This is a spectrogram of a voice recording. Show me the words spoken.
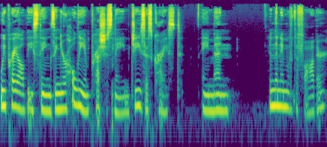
We pray all these things in your holy and precious name, Jesus Christ. Amen. In the name of the Father,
